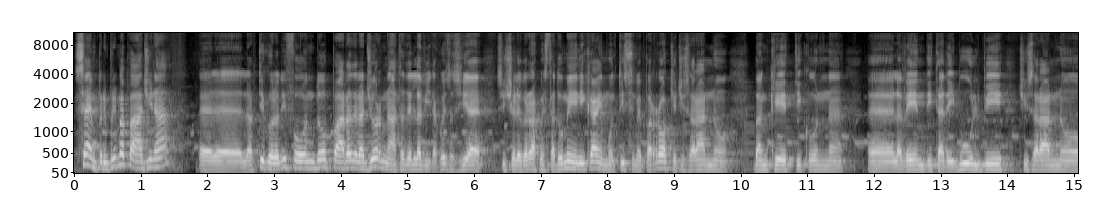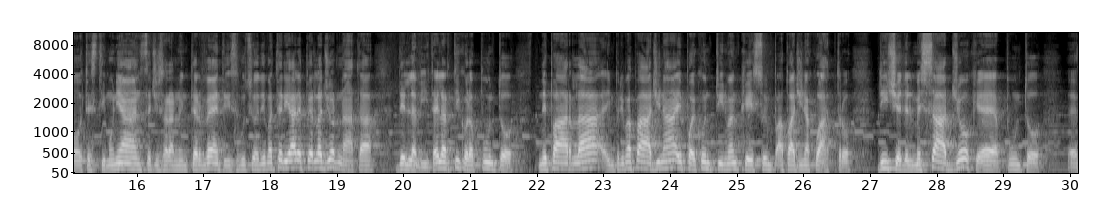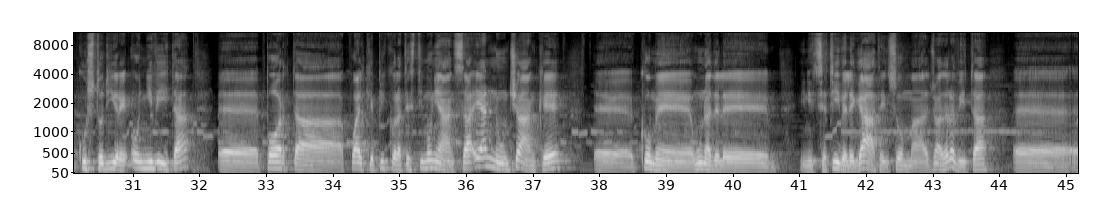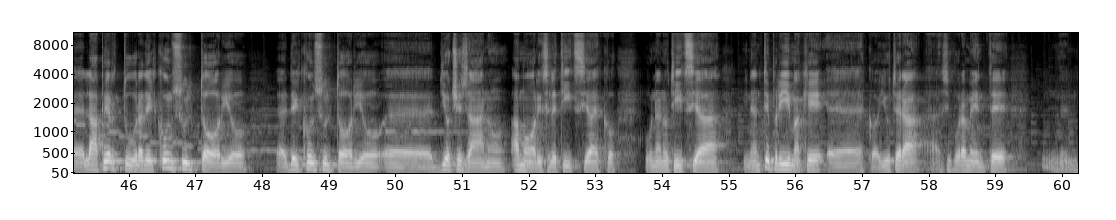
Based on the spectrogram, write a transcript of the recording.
Sempre in prima pagina eh, l'articolo di fondo parla della giornata della vita, questo si, è, si, celebrerà questa domenica, in moltissime parrocchie ci saranno banchetti con eh, la vendita dei bulbi, ci saranno testimonianze, ci saranno interventi, distribuzione di materiale per la giornata della vita. E l'articolo appunto ne parla in prima pagina e poi continua anch'esso in, a pagina 4, dice del messaggio che è appunto eh, custodire ogni vita, eh, porta qualche piccola testimonianza e annuncia anche eh, come una delle iniziative legate insomma al giorno della vita eh, eh, l'apertura del consultorio eh, del consultorio diocesano Amoris Letizia. Ecco una notizia in anteprima che ecco, aiuterà sicuramente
